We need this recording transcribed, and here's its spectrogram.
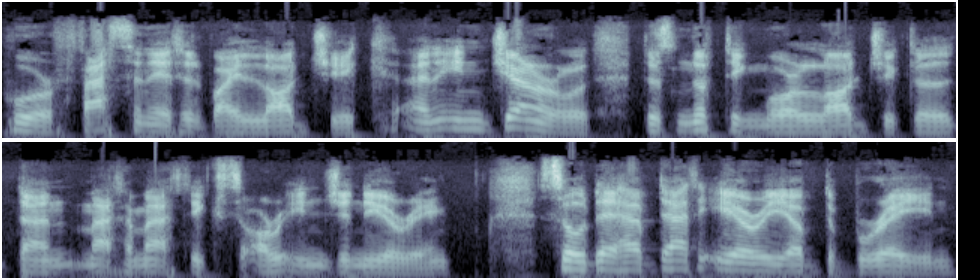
who are fascinated by logic. And in general, there's nothing more logical than mathematics or engineering. So they have that area of the brain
